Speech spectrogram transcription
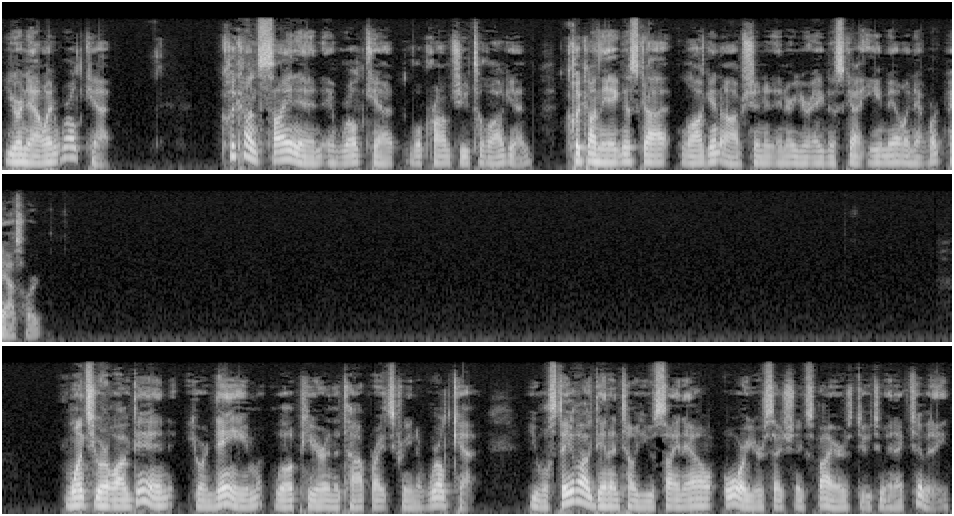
You are now in WorldCat. Click on Sign In and WorldCat will prompt you to log in. Click on the Agnes Scott login option and enter your Agnes Scott email and network password. Once you are logged in, your name will appear in the top right screen of WorldCat. You will stay logged in until you sign out or your session expires due to inactivity.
